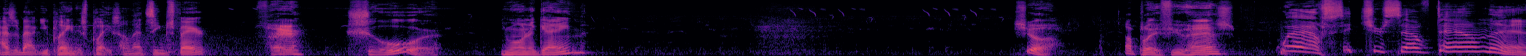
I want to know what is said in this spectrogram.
How's about you playing his place, huh? That seems fair? Fair? Sure. You want a game? Sure. I'll play a few hands. Well, sit yourself down then.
